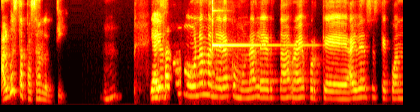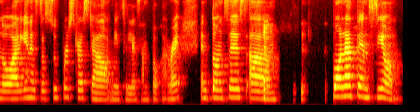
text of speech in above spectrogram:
algo está pasando en ti. Y Y es como una manera, como una alerta, right? Porque hay veces que cuando alguien está súper stressed out, ni se les antoja, right? Entonces, um, pon atención.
